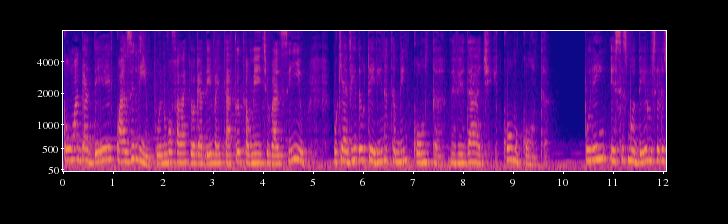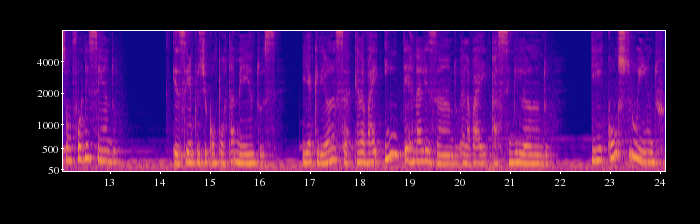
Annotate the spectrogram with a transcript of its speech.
com o HD quase limpo. Eu não vou falar que o HD vai estar totalmente vazio, porque a vida uterina também conta, não é verdade? E como conta? Porém, esses modelos eles vão fornecendo exemplos de comportamentos, e a criança, ela vai internalizando, ela vai assimilando e construindo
